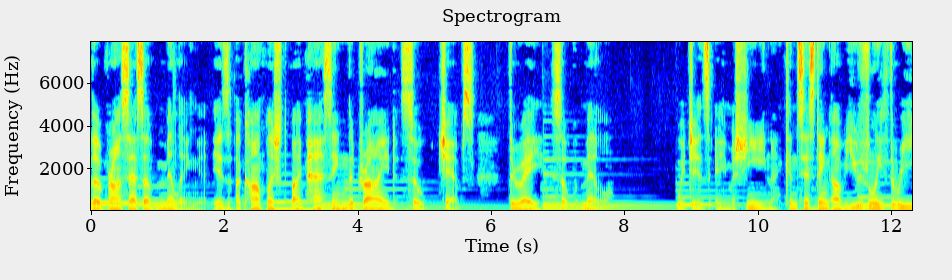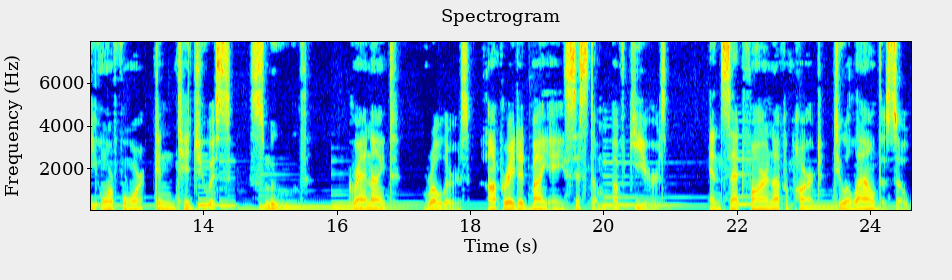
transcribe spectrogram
The process of milling is accomplished by passing the dried soap chips through a soap mill, which is a machine consisting of usually three or four contiguous, smooth, granite rollers operated by a system of gears and set far enough apart to allow the soap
